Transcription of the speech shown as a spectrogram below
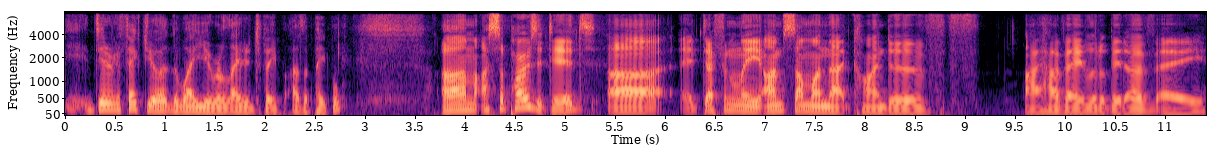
did it affect you the way you related to people, other people? Um, I suppose it did. Uh, it definitely. I'm someone that kind of. I have a little bit of a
